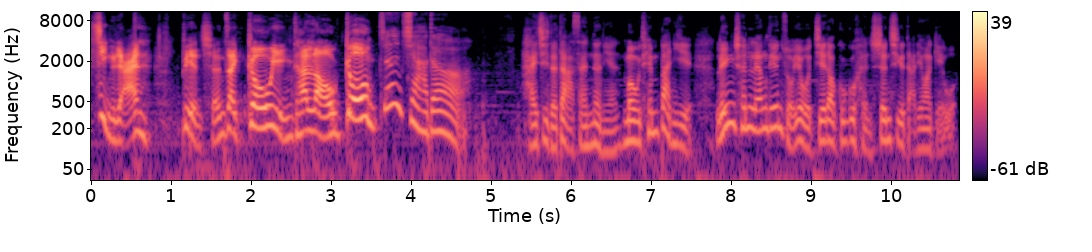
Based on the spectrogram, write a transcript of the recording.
竟然。变成在勾引她老公，真的假的？还记得大三那年某天半夜凌晨两点左右，我接到姑姑很生气的打电话给我。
